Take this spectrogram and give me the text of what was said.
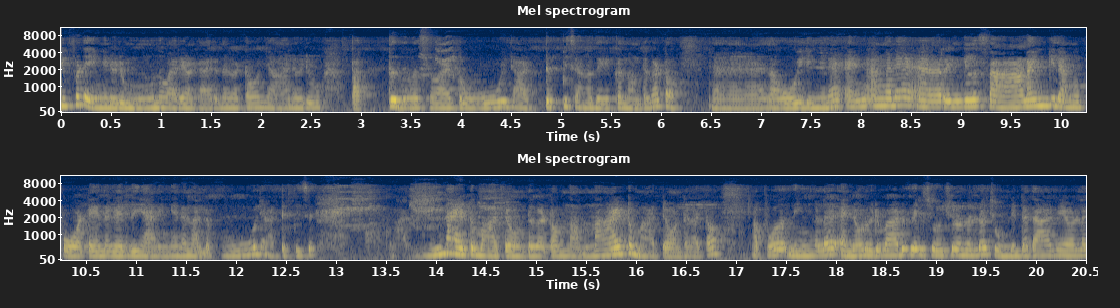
ഇവിടെ ഇങ്ങനെ ഒരു മൂന്ന് വര ഉണ്ടായിരുന്നു കേട്ടോ. ഞാനൊരു പത്ത് ദിവസമായിട്ട് ഓയിൽ അടുപ്പിച്ചങ്ങ് തേക്കുന്നുണ്ട് കേട്ടോ. ഓയിലിങ്ങനെ അങ്ങനെ റിങ്കിൾസ് ആണെങ്കിൽ അങ്ങ് പോട്ടെ എന്ന് കരുതി ഞാനിങ്ങനെ നല്ലപോലെ അടുപ്പിച്ച് നന്നായിട്ട് മാറ്റമുണ്ട് കേട്ടോ. നന്നായിട്ട് മാറ്റമുണ്ട് കേട്ടോ. അപ്പോൾ നിങ്ങൾ എന്നോട് ഒരുപാട് പേര് ചോദിച്ചിട്ടുണ്ടല്ലോ ചുണ്ടിന്റെ താഴെയുള്ള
